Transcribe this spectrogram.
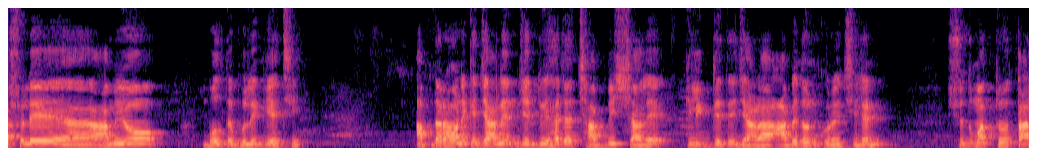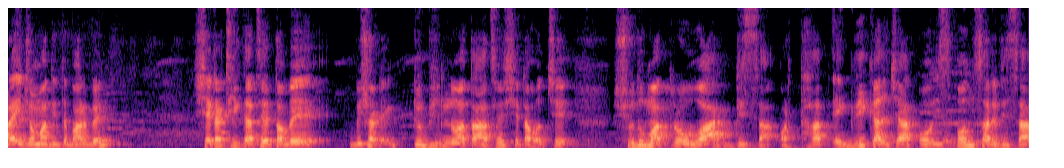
আসলে আমিও বলতে ভুলে গিয়েছি। আপনারা অনেকে জানেন যে দুই হাজার ছাব্বিশ সালে ক্লিক ডেতে যারা আবেদন করেছিলেন, শুধুমাত্র তারাই জমা দিতে পারবেন। সেটা ঠিক আছে, তবে বিষয়টা একটু ভিন্নতা আছে, সেটা হচ্ছে শুধুমাত্র ওয়ার্ক ভিসা, অর্থাৎ এগ্রিকালচার ও স্পন্সর ভিসা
